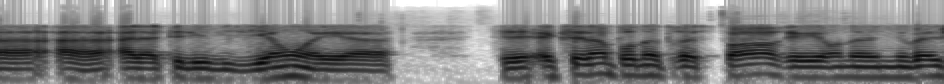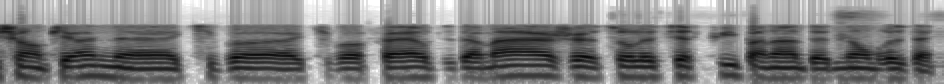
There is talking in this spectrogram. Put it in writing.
euh, à, la télévision et euh, c'est excellent pour notre sport et on a une nouvelle championne euh, qui va qui va faire du dommage sur le circuit pendant de nombreuses années.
